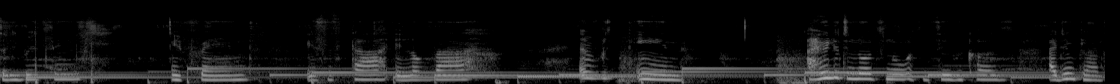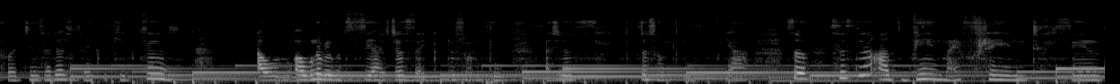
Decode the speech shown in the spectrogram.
celebrating a friend, a sister, a lover, everything. I really do not know what to say because I didn't plan for this. I just was like, okay, since I will, I will not be able to see, I just like do something. I just do something. Yeah. So Celestina has been my friend since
